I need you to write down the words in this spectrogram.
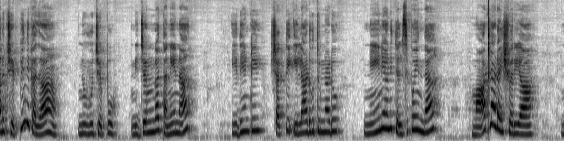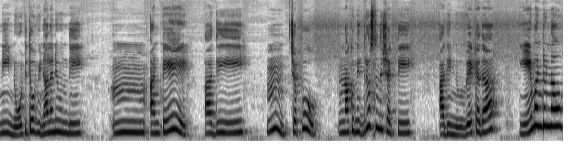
తను చెప్పింది కదా. నువ్వు చెప్పు. నిజంగా తనేనా? ఇదేంటి? శక్తి ఇలా అడుగుతున్నాడు. నేనే అని తెలిసిపోయిందా? మాట్లాడు ఐశ్వర్య. నీ నోటితో వినాలని ఉంది. అంటే అది చెప్పు. నాకు నిద్ర వస్తుంది శక్తి. అది నువ్వే కదా? ఏమంటున్నావు?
